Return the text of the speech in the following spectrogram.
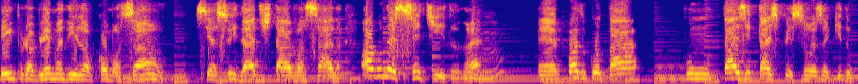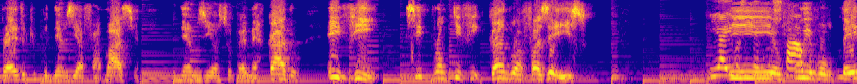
tem problema de locomoção, se a sua idade está avançada, algo nesse sentido, não é? Uhum. é pode contar com tais e tais pessoas aqui do prédio que podemos ir à farmácia, podemos ir ao supermercado, enfim, se prontificando a fazer isso. E aí você e eu fui e voltei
